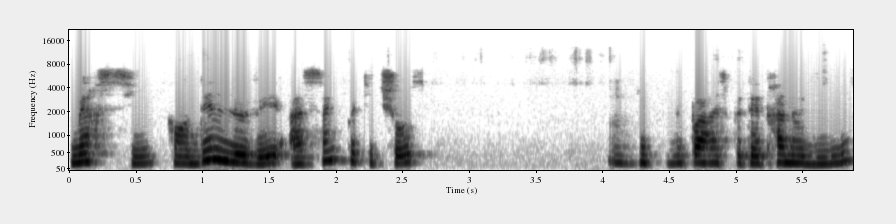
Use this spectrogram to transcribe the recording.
merci quand dès le lever à cinq petites choses mhm. qui vous paraissent peut-être anodines.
